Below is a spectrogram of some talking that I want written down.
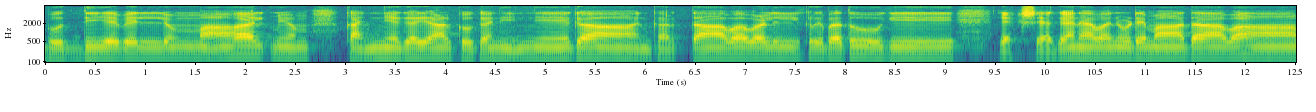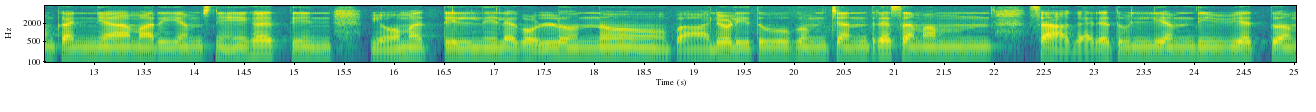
ബുദ്ധിയെ വെല്ലും മാഹാത്മ്യം കന്യകയാൾക്കു കനിഞ്ഞേകാൻ കർത്താവളിൽ കൃപ തൂകി. രക്ഷകനവനുടെ മാതാവാം കന്യാമറിയം സ്നേഹത്തിൻ വ്യോമത്തിൽ നിലകൊള്ളുന്നു. പാലൊളി തൂകും ചന്ദ്രസമം സാഗരതുല്യം ദിവ്യത്വം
